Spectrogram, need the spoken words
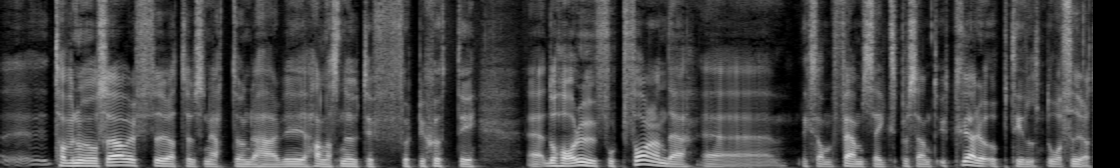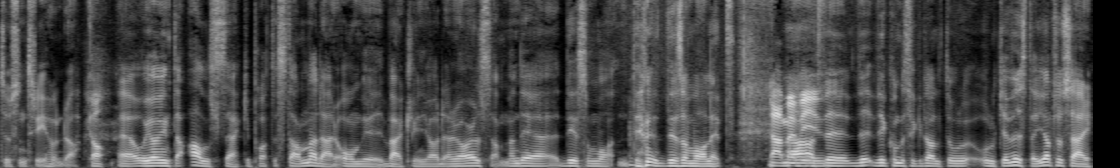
eh, Tar vi nog oss över 4100 här, vi handlas nu till 4070 eh, då har du fortfarande eh, liksom 5-6 ytterligare upp till då 4300. Ja. Eh, och jag är inte alls säker på att det stannar där om vi verkligen gör den rörelsen. Men det, det, är, som, det, det är som vanligt. Ja, Ja, vi, att vi, vi, vi kommer säkert ha lite olika vis där. Jag tror så här,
